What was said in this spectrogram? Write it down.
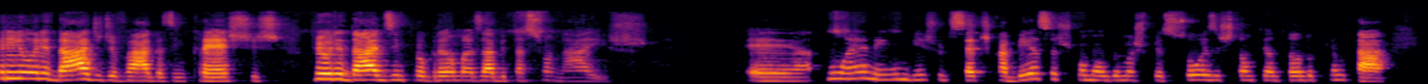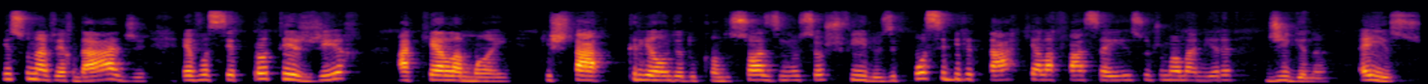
prioridade de vagas em creches, prioridades em programas habitacionais. É, não é nenhum bicho de sete cabeças, como algumas pessoas estão tentando pintar. Isso, na verdade, é você proteger aquela mãe que está criando e educando sozinha os seus filhos e possibilitar que ela faça isso de uma maneira digna. É isso.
